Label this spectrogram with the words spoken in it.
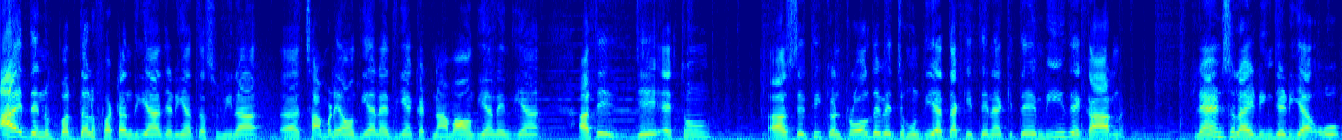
ਆਏ ਦਿਨ ਬੱਦਲ ਫਟਣ ਦੀਆਂ ਜਿਹੜੀਆਂ ਤਸਵੀਰਾਂ ਸਾਹਮਣੇ ਆਉਂਦੀਆਂ ਰਹਿੰਦੀਆਂ, ਘਟਨਾਵਾਂ ਆਉਂਦੀਆਂ ਰਹਿੰਦੀਆਂ ਅਤੇ ਜੇ ਇੱਥੋਂ ਸਥਿਤੀ ਕੰਟਰੋਲ ਦੇ ਵਿੱਚ ਹੁੰਦੀ ਹੈ ਤਾਂ ਕਿਤੇ ਨਾ ਕਿਤੇ ਮੀਂਹ ਦੇ ਕਾਰਨ ਲੈਂਡ ਸਲਾਈਡਿੰਗ ਜਿਹੜੀ ਆ ਉਹ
